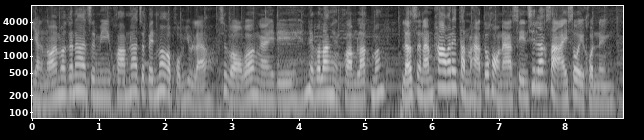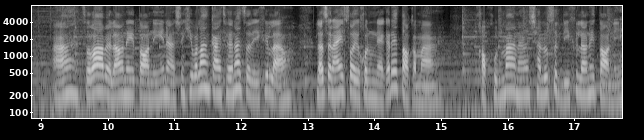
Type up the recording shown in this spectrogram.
อย่างน้อยมันก็น่าจะมีความน่าจะเป็นมากกว่าผมอยู่แล้ว จะบอกว่าไงดี ในพลังแห่งความรักมั้งแล้วจากนั้นภาพก็ได้ตัดมาหาตัวของนาซีนที่รักษาไอโซอีกคนหนึ่ง อะจะว่าไปแล้วในตอนนี้นะฉันคิดว่าร่างกายเธอน่าจะดีขึ้นแล้ว แล้วจากนั้นไอ้โซยคนเนี่ยก็ได้ตอบกลับมา ขอบคุณมากนะ ฉันรู้สึกดีขึ้นแล้วในตอนนี้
